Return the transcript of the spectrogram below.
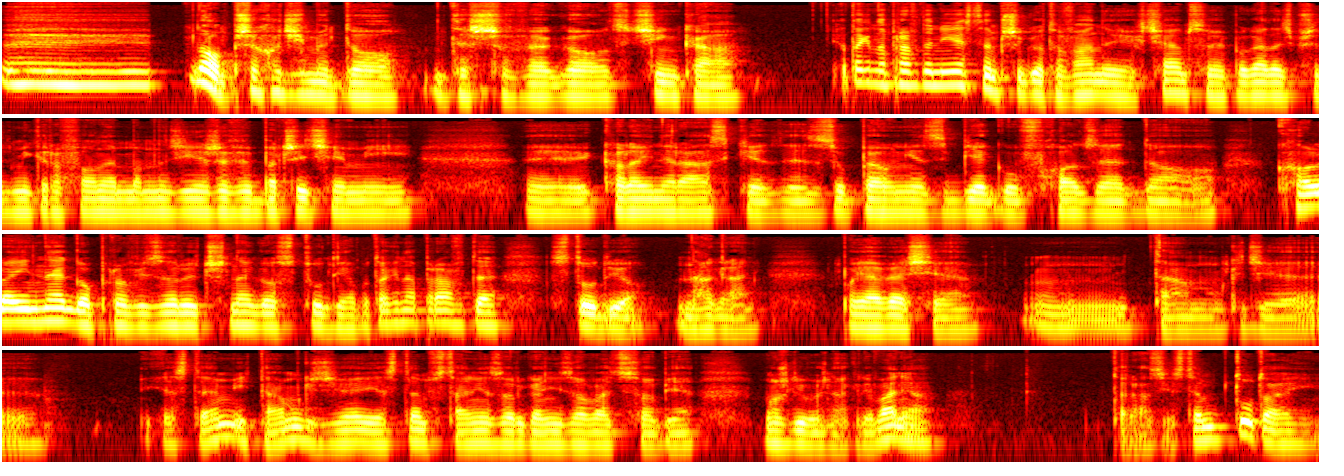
Yy, no, przechodzimy do deszczowego odcinka. Ja tak naprawdę nie jestem przygotowany. Chciałem sobie pogadać przed mikrofonem. Mam nadzieję, że wybaczycie mi yy, kolejny raz, kiedy zupełnie z biegu wchodzę do kolejnego prowizorycznego studia, bo tak naprawdę studio nagrań pojawia się mm, tam, gdzie jestem i tam, gdzie jestem w stanie zorganizować sobie możliwość nagrywania. Teraz jestem tutaj,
